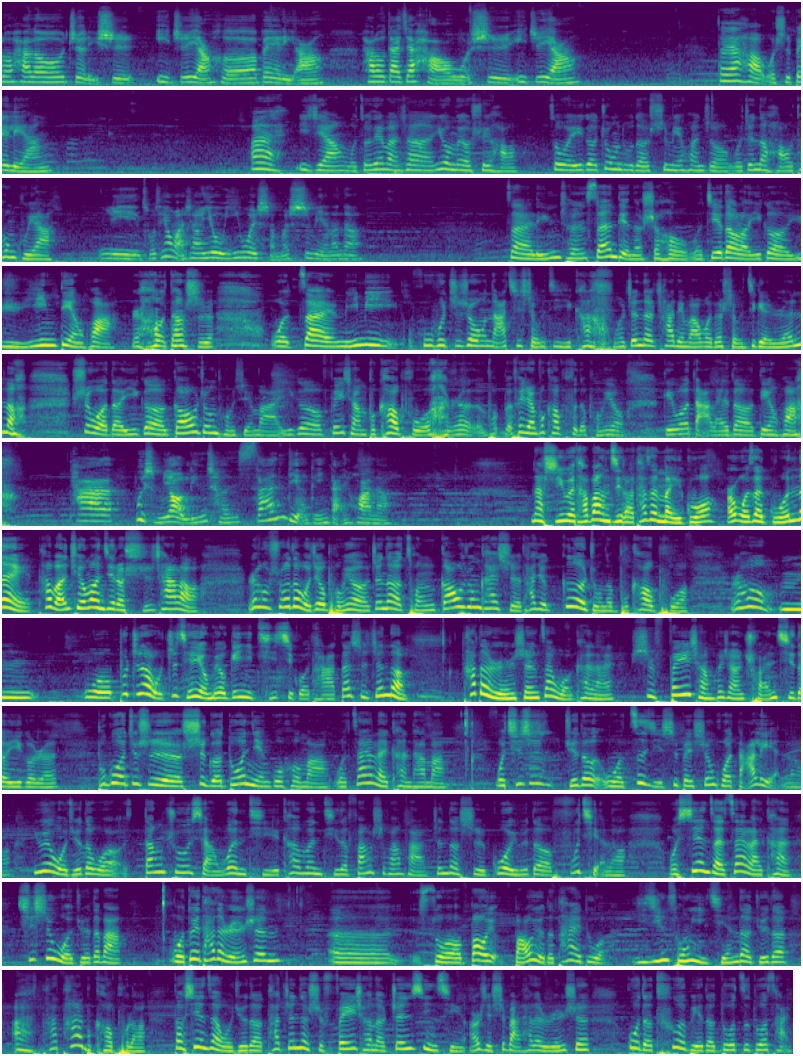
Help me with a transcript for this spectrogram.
Hello Hello，这里是一只羊和贝里昂。Hello，大家好，我是一只羊。大家好，我是贝里昂。哎，一只羊，我昨天晚上又没有睡好。作为一个重度的失眠患者，我真的好痛苦呀。你昨天晚上又因为什么失眠了呢？在凌晨三点的时候，我接到了一个语音电话，然后当时我在迷迷糊糊之中拿起手机一看，我真的差点把我的手机给扔了。是我的一个高中同学嘛，一个非常不靠谱、非常不靠谱的朋友给我打来的电话。他为什么要凌晨三点给你打电话呢？那是因为他忘记了他在美国，而我在国内，他完全忘记了时差了。然后说到我这个朋友，真的从高中开始他就各种的不靠谱。然后嗯，我不知道我之前有没有给你提起过他，但是真的，他的人生在我看来是非常非常传奇的一个人。不过就是事隔多年过后嘛，我再来看他嘛。我其实觉得我自己是被生活打脸了，因为我觉得我当初想问题、看问题的方式方法真的是过于的肤浅了。我现在再来看，其实我觉得吧，我对他的人生，呃，所抱有保有的态度，已经从以前的觉得啊他太不靠谱了，到现在我觉得他真的是非常的真性情，而且是把他的人生过得特别的多姿多彩。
